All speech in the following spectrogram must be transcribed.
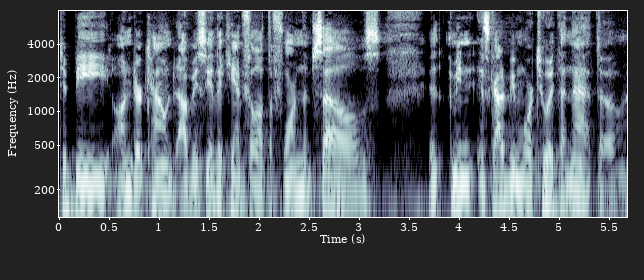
to be undercounted? Obviously, they can't fill out the form themselves. I mean, it's got to be more to it than that, though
